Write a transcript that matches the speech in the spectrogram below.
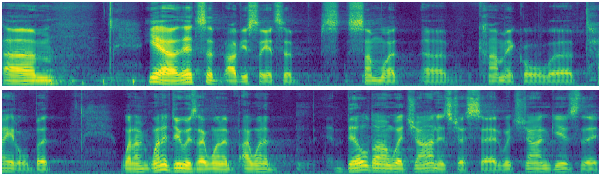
Um, yeah, that's a, obviously it's a somewhat uh, comical uh, title, but what I want to do is I want to I want to build on what John has just said, which John gives the,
